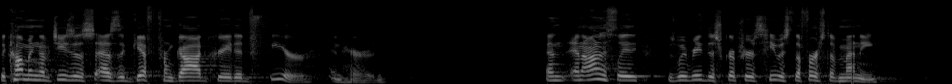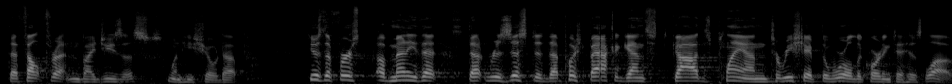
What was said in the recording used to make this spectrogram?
The coming of Jesus as the gift from God created fear in Herod. And, and honestly, as we read the scriptures, he was the first of many that felt threatened by Jesus when he showed up. He was the first of many that, that resisted, that pushed back against God's plan to reshape the world according to his love.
